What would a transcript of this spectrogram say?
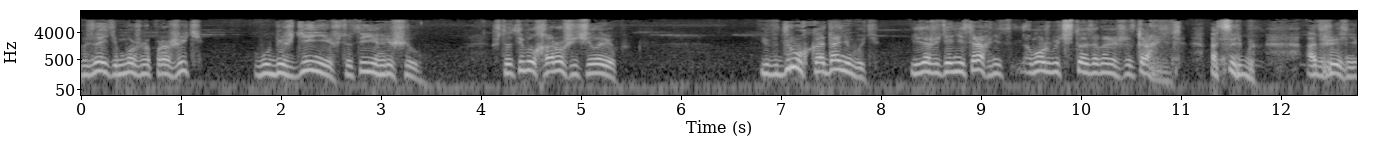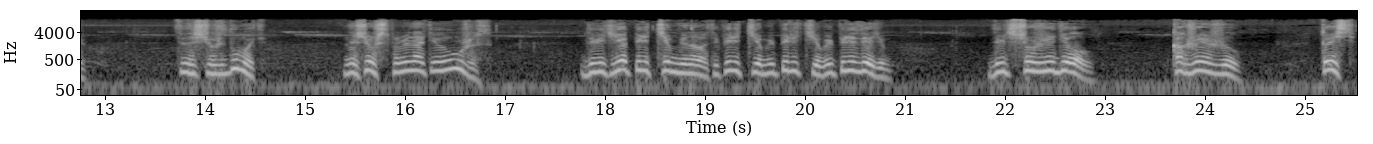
Вы знаете, можно прожить в убеждении, что ты не грешил, что ты был хороший человек. И вдруг когда-нибудь, и даже тебя не трахнет, а может быть, что-то, конечно, трахнет от судьбы, от жизни, ты начнешь думать, начнешь вспоминать и ужас. Да ведь я перед тем виноват, и перед тем, и перед тем, и перед этим. Да ведь что же я делал? Как же я жил? То есть,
